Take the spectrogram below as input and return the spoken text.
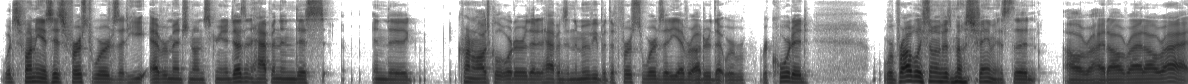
What's funny is his first words that he ever mentioned on screen. It doesn't happen in this, in the chronological order that it happens in the movie, but the first words that he ever uttered that were recorded were probably some of his most famous. The all right, all right, all right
